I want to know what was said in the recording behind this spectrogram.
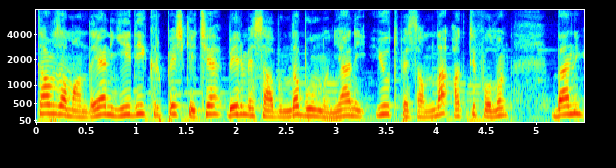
tam zamanda yani 7'yi 45 geçe benim hesabımda bulunun. Yani YouTube hesabımda aktif olun. Ben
